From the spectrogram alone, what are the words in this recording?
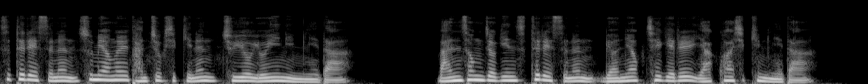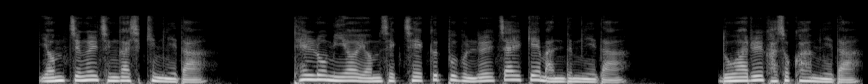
스트레스는 수명을 단축시키는 주요 요인입니다. 만성적인 스트레스는 면역 체계를 약화시킵니다. 염증을 증가시킵니다. 텔로미어 염색체 끝부분을 짧게 만듭니다. 노화를 가속화합니다.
